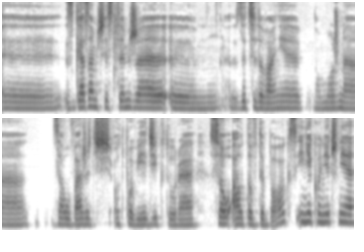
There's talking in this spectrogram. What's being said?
y, zgadzam się z tym, że y, zdecydowanie no, można zauważyć odpowiedzi, które są out of the box i niekoniecznie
